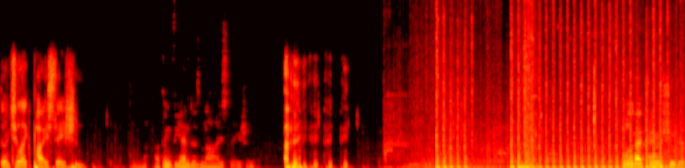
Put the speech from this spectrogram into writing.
Don't you like Pie Station? I think the end is nigh, station. The other guy parachuted.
